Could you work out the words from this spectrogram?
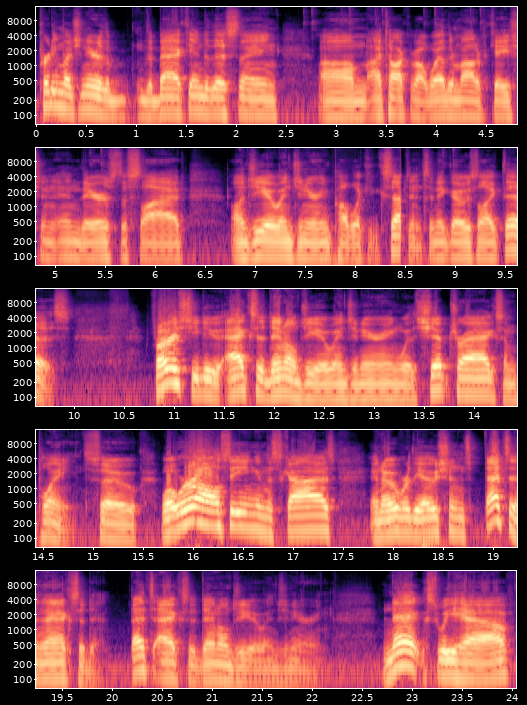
pretty much near the, the back end of this thing, um, I talk about weather modification, and there's the slide on geoengineering public acceptance. And it goes like this First, you do accidental geoengineering with ship tracks and planes. So, what we're all seeing in the skies and over the oceans, that's an accident. That's accidental geoengineering. Next, we have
